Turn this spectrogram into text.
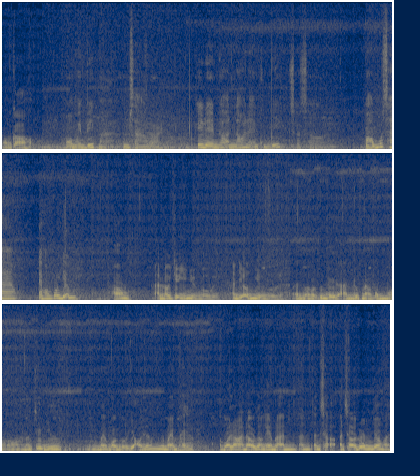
không có. Không em biết mà không sao đâu. Cái đêm đó anh nói là em cũng biết sơ sơ mà không có sao em không có giận. Không anh nói chuyện với nhiều người anh giỡn nhiều người. Anh mọi người cứ nghĩ là anh lúc nào cũng ờ, nói chuyện với mấy- mọi người giỏi lắm. Nhưng mà em thấy mỗi lần anh ở gần em là anh anh anh sợ anh sợ run chứ không phải.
